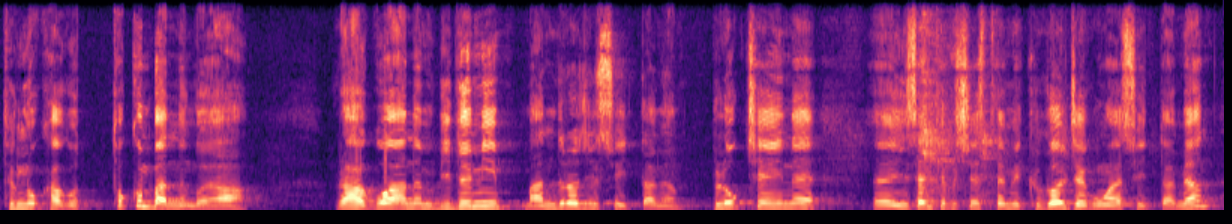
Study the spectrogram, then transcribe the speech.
등록하고 토큰 받는 거야. 라고 하는 믿음이 만들어질 수 있다면 블록체인의 에, 인센티브 시스템이 그걸 제공할 수 있다면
